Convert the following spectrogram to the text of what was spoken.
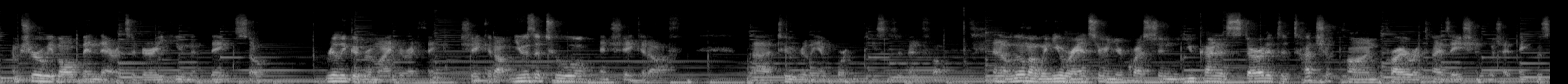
I'm sure we've all been there. It's a very human thing. So really good reminder i think. Shake it off. Use a tool and shake it off. Uh, two really important pieces of info. And Aluma, when you were answering your question, you kind of started to touch upon prioritization, which I think was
